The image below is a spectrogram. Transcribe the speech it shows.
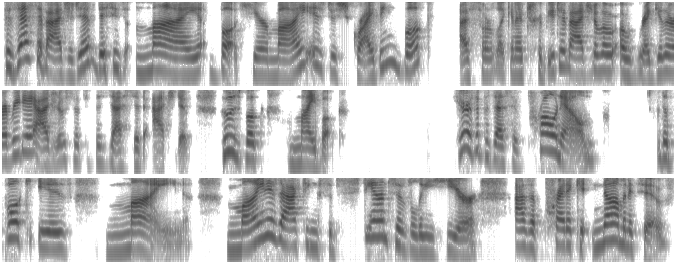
Possessive adjective, this is my book. Here, my is describing book as sort of like an attributive adjective, a, a regular everyday adjective. So it's a possessive adjective. Whose book? My book. Here's a possessive pronoun the book is mine. Mine is acting substantively here as a predicate nominative.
